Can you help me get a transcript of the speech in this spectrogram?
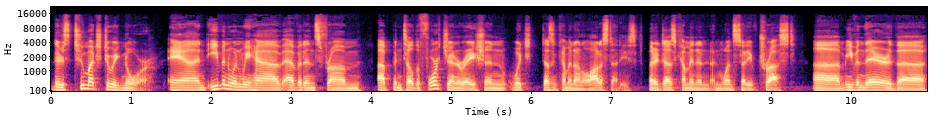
there's too much to ignore. And even when we have evidence from up until the fourth generation, which doesn't come in on a lot of studies, but it does come in in, in one study of trust, um, even there, the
